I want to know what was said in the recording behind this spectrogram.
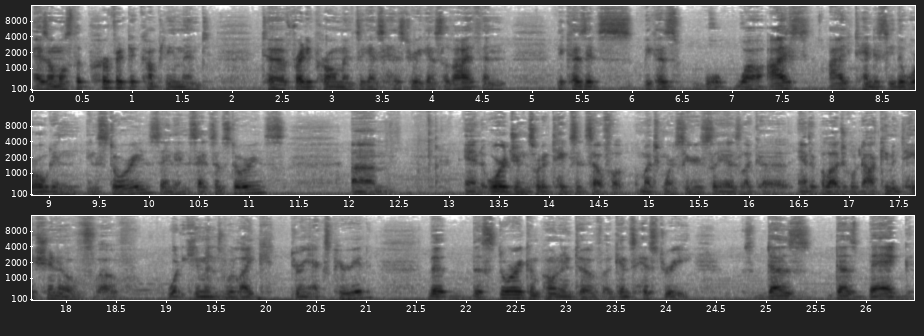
as almost the perfect accompaniment to Fredy Perlman's Against History Against Leviathan, because it's because while I tend to see the world in, in stories and in sets of stories, um, and Origin sort of takes itself much more seriously as like a anthropological documentation of, of what humans were like during X period the the story component of against history does does beg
